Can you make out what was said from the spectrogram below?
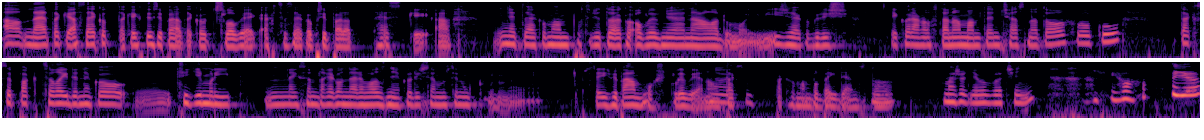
A ne, tak já se jako taky chci připadat jako člověk a chci se jako připadat hezky a mě to jako mám pocit, že to jako ovlivňuje náladu mojí, víš, že jako když jako ráno vstanu a mám ten čas na to chvilku, tak se pak celý den jako mm, cítím líp. Nejsem tak jako nervózní, jako když se musím, mm, prostě když vypadám vošklivě, no, no tak jasně. pak to mám blbej den z toho. Mhm. Máš hodně oblečení? Jo. Jo.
